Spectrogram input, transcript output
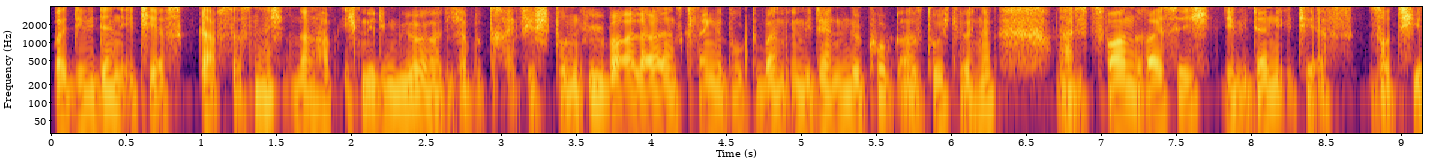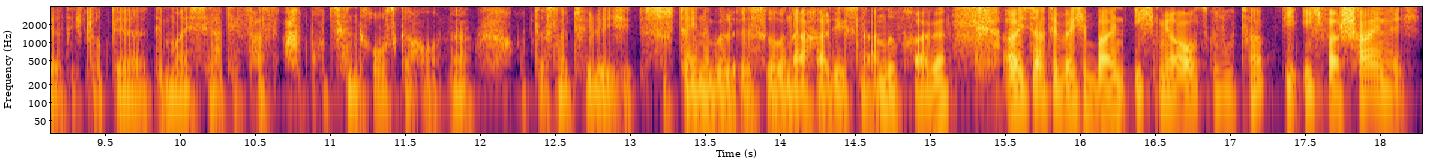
bei Dividenden-ETFs gab es das nicht. Und dann habe ich mir die Mühe gehört. Ich habe drei, vier Stunden überall da ins Kleingedruckte beim Emitenten geguckt und alles durchgerechnet. Und dann hatte ich 32 Dividenden-ETFs sortiert. Ich glaube, der, der meiste hatte fast 8% rausgehauen. Ne? Ob das natürlich sustainable ist, so nachhaltig ist eine andere Frage. Aber ich sagte, welche beiden ich mir rausgesucht habe, die ich wahrscheinlich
